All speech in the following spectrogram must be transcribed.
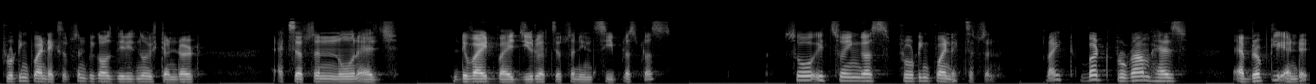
floating point exception because there is no standard exception known as divide by zero exception in C++ so it's showing us floating point exception right? But program has abruptly ended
